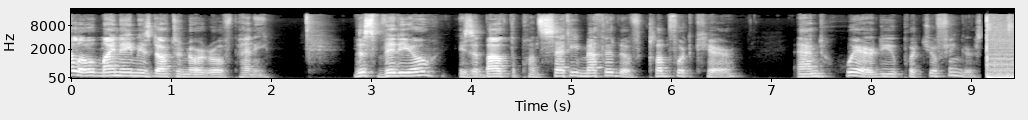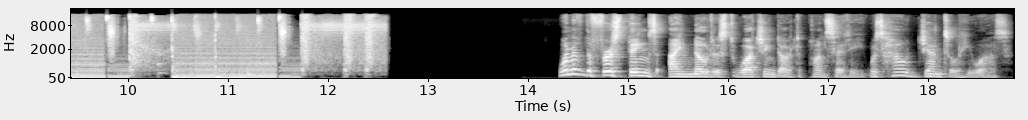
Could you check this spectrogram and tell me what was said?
Hello, my name is Dr. Norgrove Penny. This video is about the Ponseti method of clubfoot care and where do you put your fingers. One of the first things I noticed watching Dr. Ponseti was how gentle he was.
